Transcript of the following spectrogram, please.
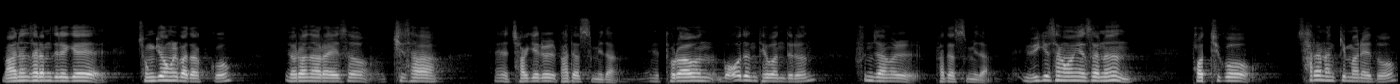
많은 사람들에게 존경을 받았고 여러 나라에서 기사 자기를 받았습니다. 돌아온 모든 대원들은 훈장을 받았습니다. 위기 상황에서는 버티고 살아남기만 해도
